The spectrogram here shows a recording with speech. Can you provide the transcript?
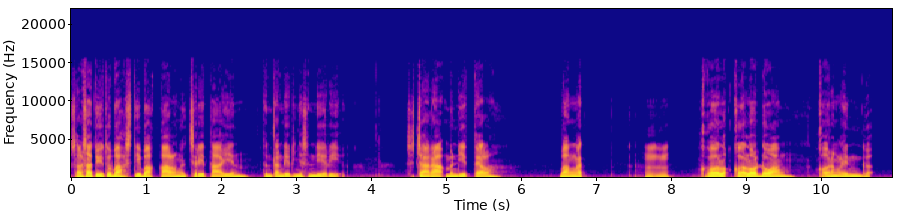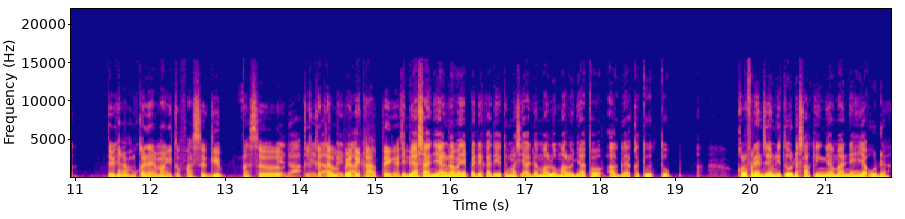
salah satu itu pasti bakal ngeceritain tentang dirinya sendiri secara mendetail banget Mm-mm. kalau kalau doang ke orang lain enggak tapi kan bukannya emang itu fase gap fase Beda, ketika lu beda. PDKT gak Ya, sih biasanya yang namanya PDKT itu masih ada malu-malunya atau agak ketutup kalau friendzone itu udah saking nyamannya ya udah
